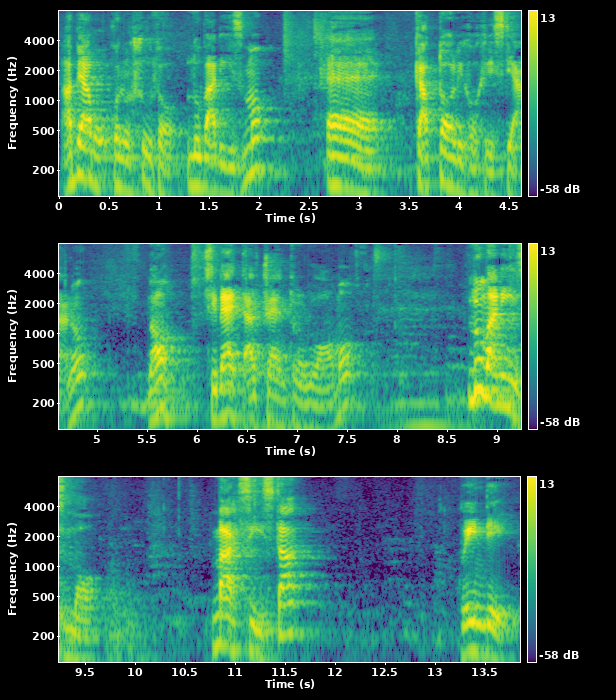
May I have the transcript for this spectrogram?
Abbiamo conosciuto l'umanismo, eh, cattolico cristiano, no? si mette al centro l'uomo, l'umanismo marxista, quindi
